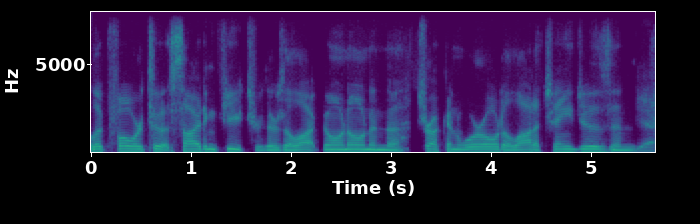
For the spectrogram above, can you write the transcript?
look forward to exciting future. There's a lot going on in the trucking world, a lot of changes and yeah.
